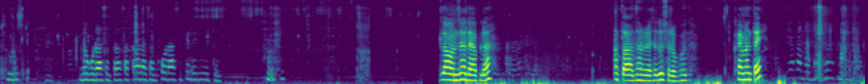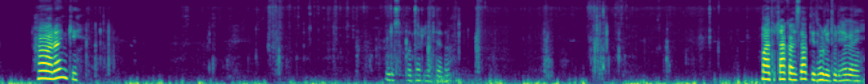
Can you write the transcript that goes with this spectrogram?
समजलं? दगड असेल तर असा काढायचा आणि थोडा असं केलं की येतं लावून झालाय आपला. आता धरल्याचा दुसरं बोध. काय म्हणताय? एखादा बोध राहते हां राहीन की. बोध धरले ते आता मग आता टाकावीच लागते थोडी थोडी आहे का नाही?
